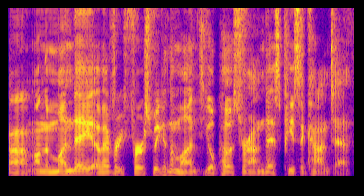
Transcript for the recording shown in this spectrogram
um, on the Monday of every first week of the month, you'll post around this piece of content.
